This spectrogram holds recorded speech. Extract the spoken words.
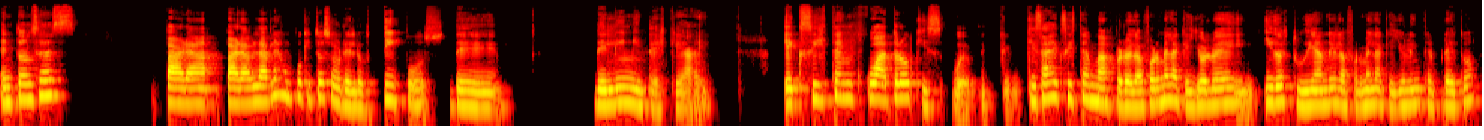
Entonces, para, para hablarles un poquito sobre los tipos de, de límites que hay, existen cuatro, quizás existen más, pero la forma en la que yo lo he ido estudiando y la forma en la que yo lo interpreto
